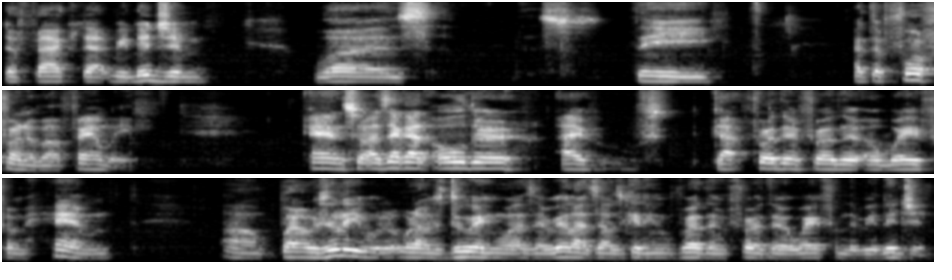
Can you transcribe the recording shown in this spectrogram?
the fact that religion was the at the forefront of our family. And so as I got older, I got further and further away from him. Um, but I was really what I was doing was I realized I was getting further and further away from the religion.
